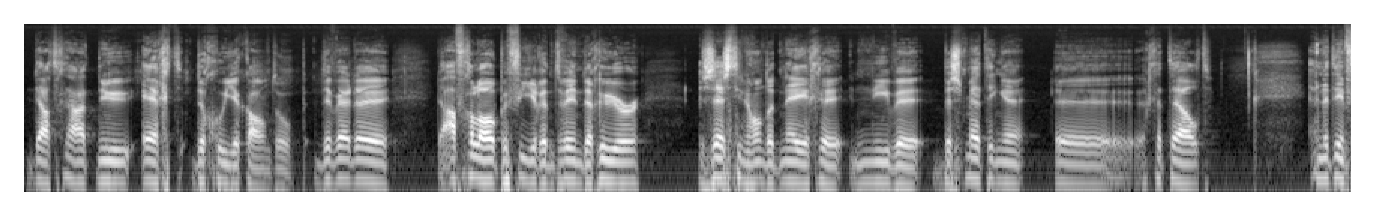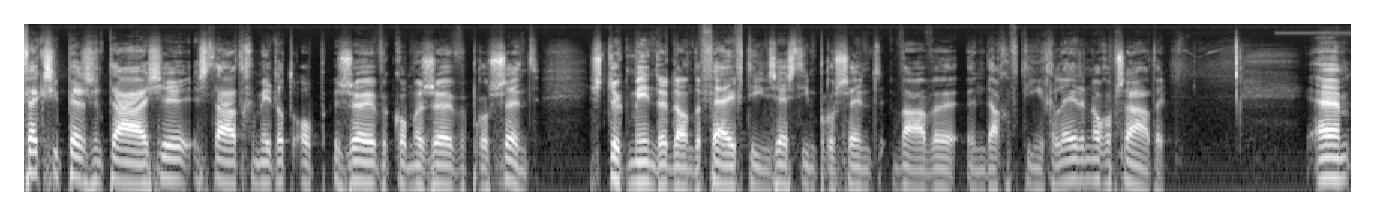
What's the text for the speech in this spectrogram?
dat gaat nu echt de goede kant op. Er werden de afgelopen 24 uur 1609 nieuwe besmettingen uh, geteld. En het infectiepercentage staat gemiddeld op 7,7 procent stuk minder dan de 15, 16 procent waar we een dag of tien geleden nog op zaten. Um,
